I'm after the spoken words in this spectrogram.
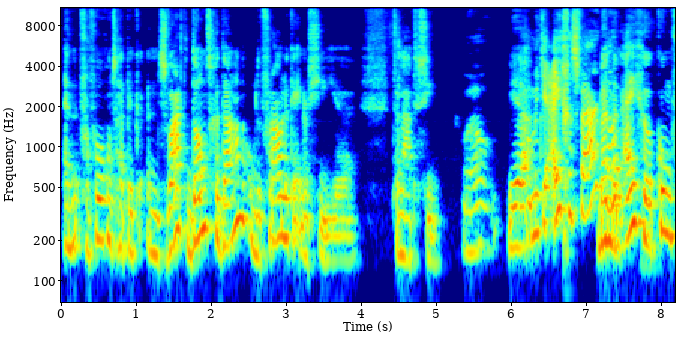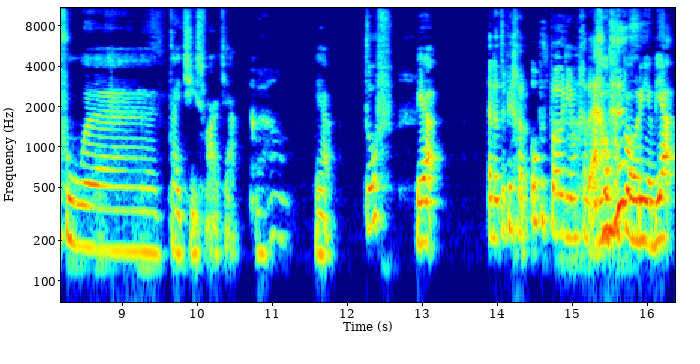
En vervolgens heb ik een zwaarddans gedaan om de vrouwelijke energie te laten zien. Wauw. Ja. Gewoon met je eigen zwaard Met dan? mijn eigen kung fu tai chi zwaard, ja. Wauw. Ja. Tof. Ja, En dat heb je gewoon op het podium gedaan. op het podium, ja.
